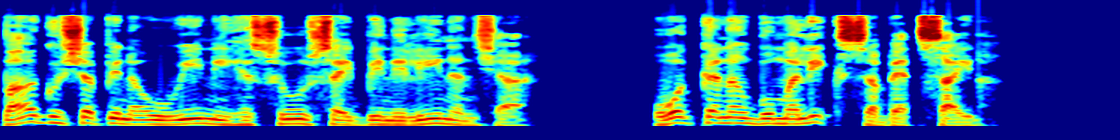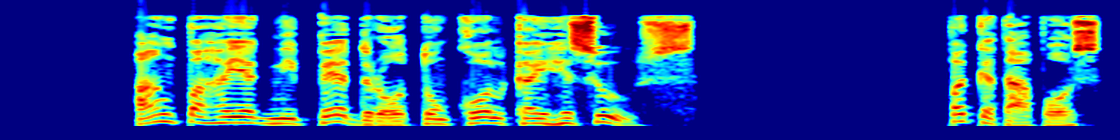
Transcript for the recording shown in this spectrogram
Bago siya pinauwi ni Jesus ay binilinan siya, Huwag ka nang bumalik sa Bethsaida. Ang pahayag ni Pedro tungkol kay Jesus. Pagkatapos,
